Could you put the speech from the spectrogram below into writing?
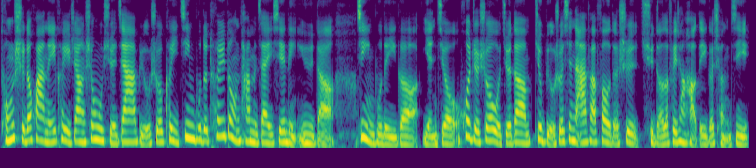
同时的话呢，也可以让生物学家，比如说可以进一步的推动他们在一些领域的进一步的一个研究，或者说，我觉得就比如说现在 AlphaFold 是取得了非常好的一个成绩，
